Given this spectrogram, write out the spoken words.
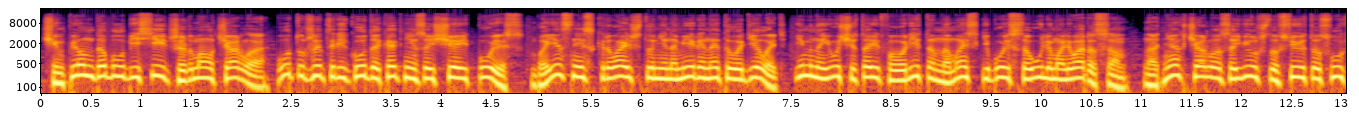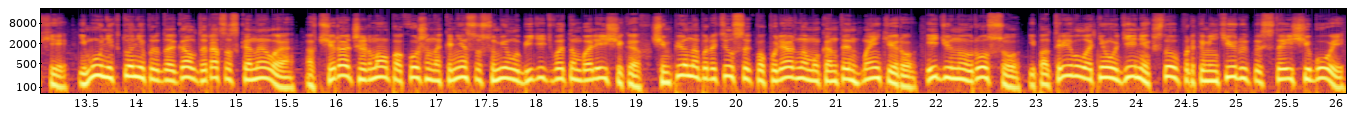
Чемпион WBC Джермал Чарла вот уже три года как не защищает пояс. Боец не скрывает, что не намерен этого делать. Именно его считают фаворитом на майский бой с Саулем Альваресом. На днях Чарла заявил, что все это слухи. Ему никто не предлагал драться с Канело. А вчера Джермал, похоже, наконец-то сумел убедить в этом болельщиков. Чемпион обратился к популярному контент-мейкеру Эдину Россу и потребовал от него денег, чтобы прокомментировать предстоящий бой.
